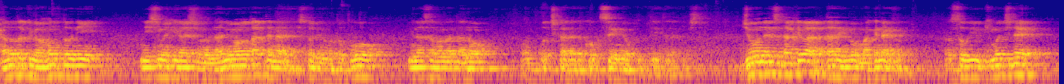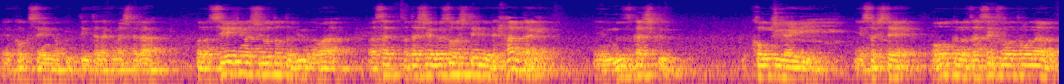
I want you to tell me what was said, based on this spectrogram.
たあの時は本当に西も東も何も分かってない一人の男を皆様方のお力で国政に送っていただきました。情熱だけは誰にも負けないぞ。そういう気持ちで国政に送っていただきましたがこの政治の仕事というのは私が予想しているよりはるかに難しく根気がいりそして多くの挫折を伴う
